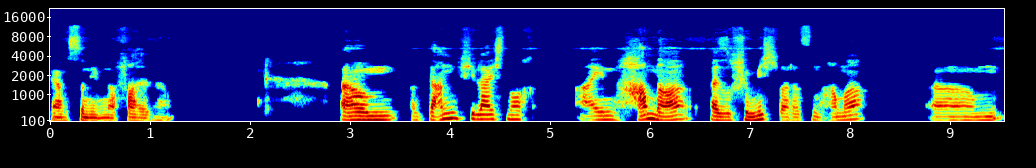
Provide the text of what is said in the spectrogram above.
ernstzunehmender Fall. Ja. Ähm, dann vielleicht noch ein Hammer, also für mich war das ein Hammer, ähm,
